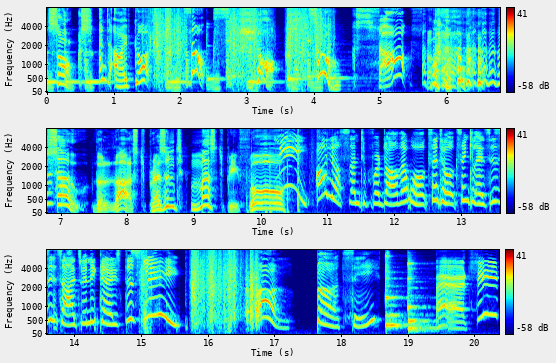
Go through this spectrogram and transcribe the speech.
socks. And I've got socks. Socks! Socks. Socks? So, the last present must be for... I asked Santa for a doll that walks and talks and closes its eyes when it goes to sleep. Oh, Birdseed. birdseed.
